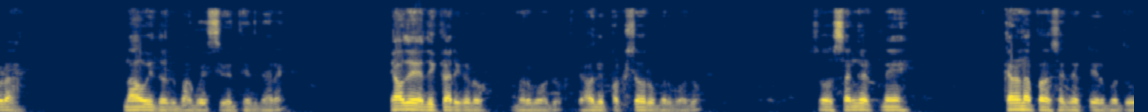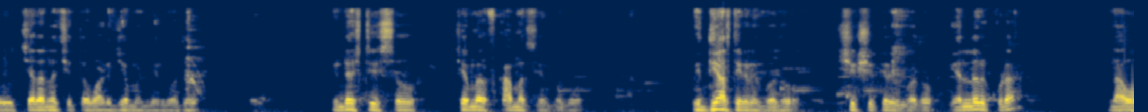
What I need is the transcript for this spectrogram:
ಕೂಡ ನಾವು ಇದರಲ್ಲಿ ಭಾಗವಹಿಸ್ತೀವಿ ಅಂತ ಹೇಳಿದ್ದಾರೆ. ಯಾವುದೇ ಅಧಿಕಾರಿಗಳು ಬರ್ಬೋದು, ಯಾವುದೇ ಪಕ್ಷದವರು ಬರ್ಬೋದು. ಸೊ ಸಂಘಟನೆ ಕನ್ನಡಪರ ಸಂಘಟನೆ ಇರ್ಬೋದು, ಚಲನಚಿತ್ರ ವಾಣಿಜ್ಯ ಮಂಡಳಿ ಇರ್ಬೋದು, ಇಂಡಸ್ಟ್ರೀಸು ಚೇಂಬರ್ ಆಫ್ ಕಾಮರ್ಸ್ ಇರ್ಬೋದು, ವಿದ್ಯಾರ್ಥಿಗಳಿರ್ಬೋದು ಶಿಕ್ಷಕರಿರ್ಬೋದು ಎಲ್ಲರೂ ಕೂಡ ನಾವು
